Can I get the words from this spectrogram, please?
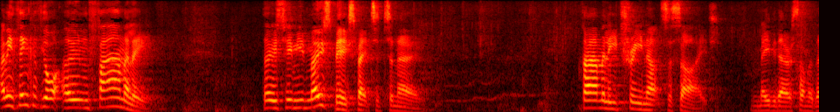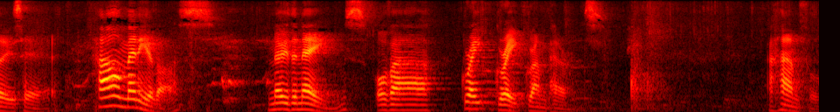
I mean, think of your own family, those whom you'd most be expected to know family tree nuts aside, maybe there are some of those here, how many of us know the names of our great great grandparents? A handful.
